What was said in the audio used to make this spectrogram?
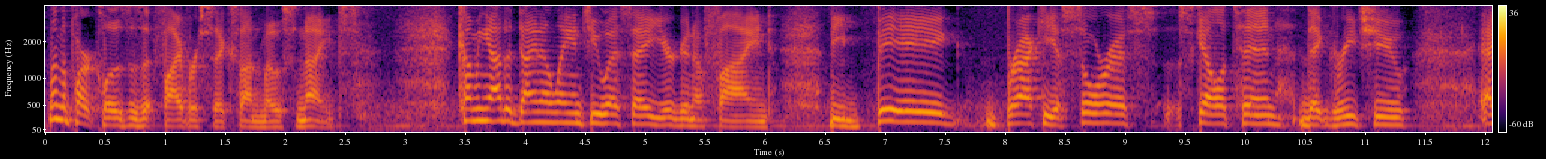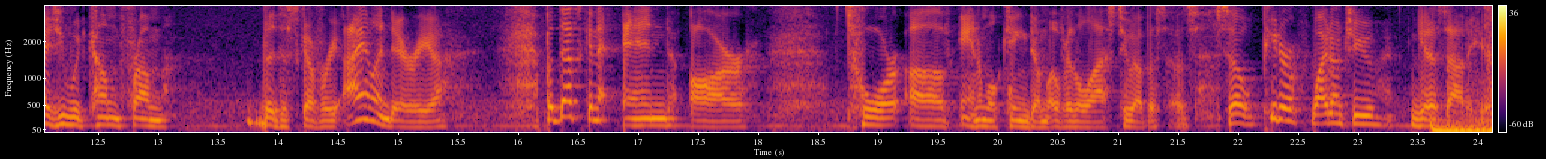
when the park closes at 5 or 6 on most nights. Coming out of Dinoland USA, you're going to find the big Brachiosaurus skeleton that greets you as you would come from the Discovery Island area. But that's going to end our tour of Animal Kingdom over the last two episodes. So, Peter, why don't you get us out of here?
